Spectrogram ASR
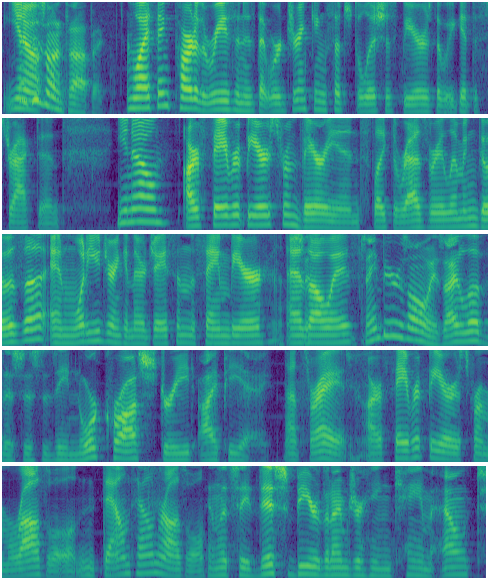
you this know, is on topic. Well, I think part of the reason is that we're drinking such delicious beers that we get distracted. You know, our favorite beers from Variant, like the Raspberry Lemon Gose. And what are you drinking there, Jason? The same beer as always? Same beer as always. I love this. This is the Norcross Street IPA. That's right. Our favorite beers from Roswell, downtown Roswell. And let's see, this beer that I'm drinking came out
